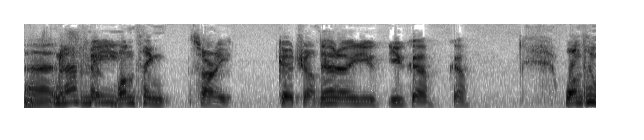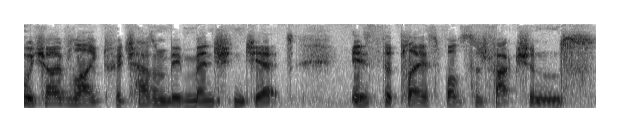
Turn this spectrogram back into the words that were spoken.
Uh, I for me- one thing. Sorry, go, John. No, no, you you go go. One thing which I've liked, which hasn't been mentioned yet, is the player-sponsored factions.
